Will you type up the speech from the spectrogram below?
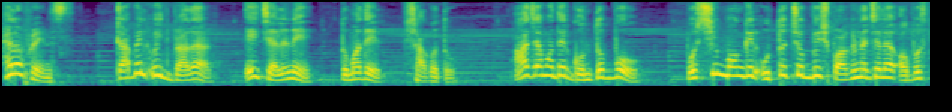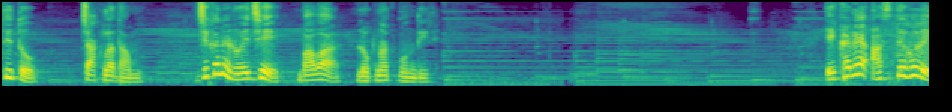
Hello friends travel with brother এই চ্যানেলে তোমাদের স্বাগত। আজ আমাদের গন্তব্য পশ্চিমবঙ্গের উত্তর চব্বিশ পরগনা জেলায় অবস্থিত চাকলাধাম যেখানে রয়েছে বাবা লোকনাথ মন্দির। এখানে আসতে হলে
